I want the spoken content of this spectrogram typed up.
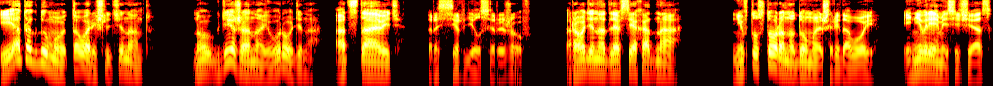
И я так думаю, товарищ лейтенант. Но где же она, его Родина? Отставить! — рассердился Рыжов. Родина для всех одна. Не в ту сторону думаешь, рядовой. И не время сейчас.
